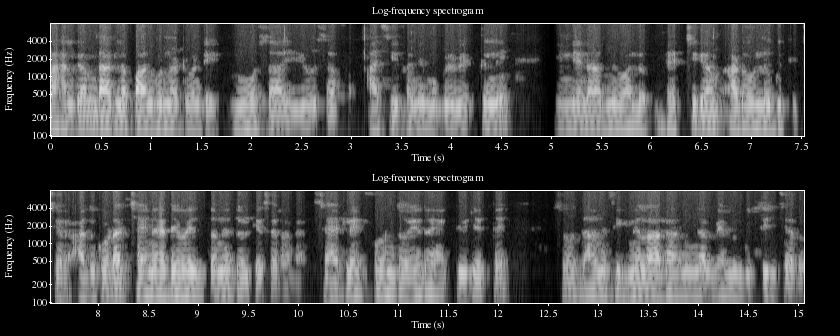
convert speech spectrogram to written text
పహల్గామ్ దాడిలో పాల్గొన్నటువంటి మోసా యూసఫ్ ఆసిఫ్ అనే ముగ్గురు వ్యక్తుల్ని ఇండియన్ ఆర్మీ వాళ్ళు డచ్గామ్ అడవుల్లో గుర్తించారు. అది కూడా చైనా డివైస్ తోనే దొరికేశారంట. శాటిలైట్ ఫోన్తో ఏదో యాక్టివ్ చేస్తే సో దాని సిగ్నల్ ఆధారంగా వీళ్ళు గుర్తించారు.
